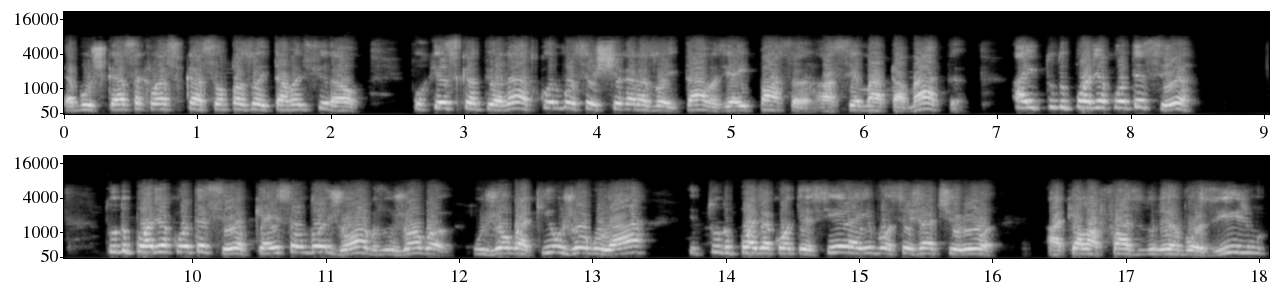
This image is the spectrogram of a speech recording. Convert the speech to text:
é buscar essa classificação para as oitavas de final. Porque esse campeonato, quando você chega nas oitavas e aí passa a ser mata-mata, aí tudo pode acontecer. Tudo pode acontecer, porque aí são dois jogos, um jogo, um jogo aqui, um jogo lá, e tudo pode acontecer. Aí você já tirou aquela fase do nervosismo,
